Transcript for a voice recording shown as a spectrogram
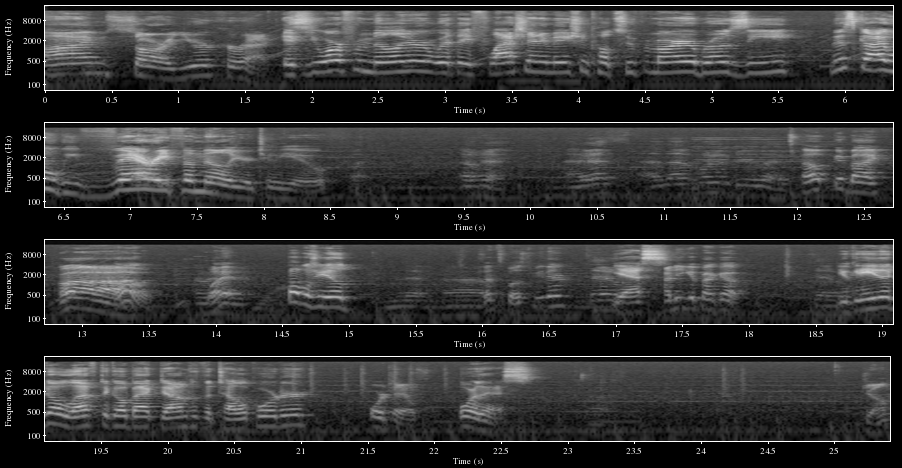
I'm sorry, you're correct. If you are familiar with a flash animation called Super Mario Bros. Z, this guy will be very familiar to you. Okay. I guess uh, that wouldn't be like. Oh, goodbye. Ah. Oh, what? Bubble Shield. Uh, Is that supposed to be there? tail- Yes. How do you get back up? tail. You can either go left to go back down to the teleporter, Or Tails? or this. Jump.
